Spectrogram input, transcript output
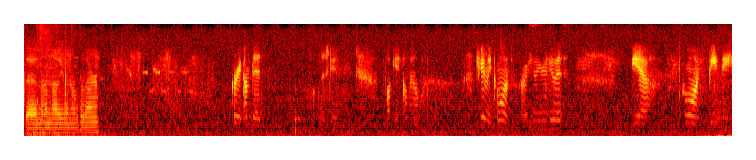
dead, and I'm not even over there. Great, I'm dead. Fuck this game. Fuck it, I'm out. Shoot me, come on. Alright, you know you're gonna do it? Yeah. Come on, beat me.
